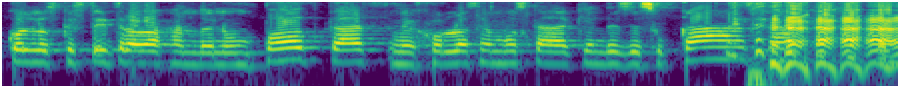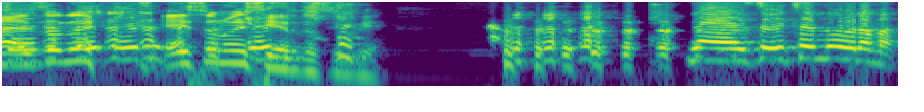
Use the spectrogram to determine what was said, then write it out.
con los que estoy trabajando en un podcast, mejor lo hacemos cada quien desde su casa. eso, no, eso no es cierto, Silvia. No, estoy echando broma.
